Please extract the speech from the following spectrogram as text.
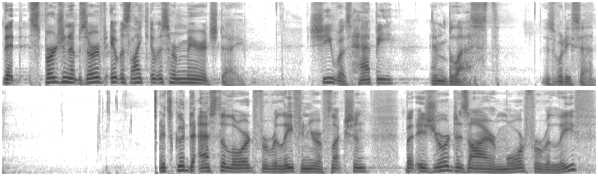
that Spurgeon observed, it was like it was her marriage day. She was happy and blessed, is what he said. It's good to ask the Lord for relief in your affliction, but is your desire more for relief,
